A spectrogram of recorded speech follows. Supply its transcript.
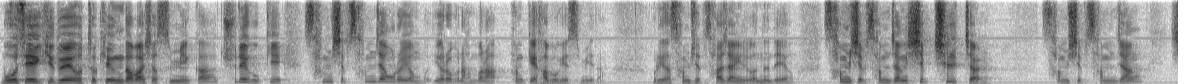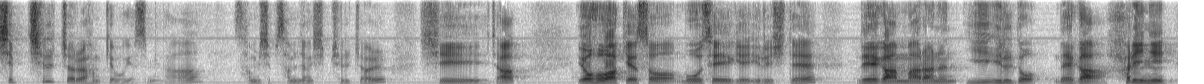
모세의 기도에 어떻게 응답하셨습니까? 출애굽기 33장으로 여러분 한번 함께 가보겠습니다. 우리가 34장 읽었는데요. 33장 17절, 33장 17절을 함께 보겠습니다. 33장 17절 시작. 여호와께서 모세에게 이르시되 내가 말하는 이 일도 내가 하리니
